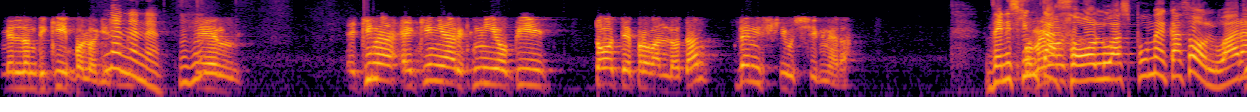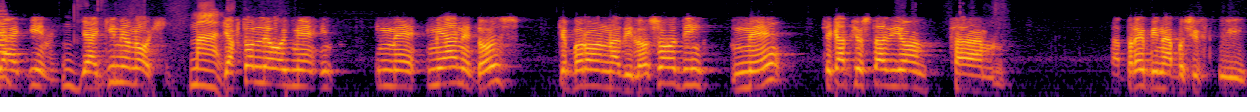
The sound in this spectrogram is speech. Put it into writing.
μελλοντική υπολογισμή. Ναι, ναι, ναι. Ε, εκείνα, εκείνοι οι αριθμοί οι οποίοι τότε προβαλλόταν δεν ισχύουν σήμερα. Δεν ισχύουν καθόλου, ας πούμε, καθόλου. Άρα... Για, εκείνη, για εκείνον όχι. Μάλιστα. Γι' αυτό λέω είμαι, είμαι, είμαι άνετος και μπορώ να δηλώσω ότι ναι, σε κάποιο στάδιο θα, θα πρέπει να αποσυρθεί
